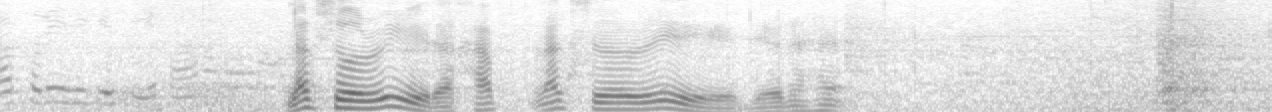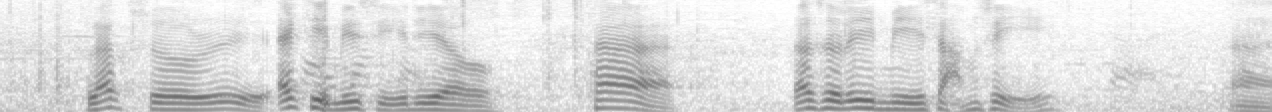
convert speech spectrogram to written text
ลักซ์รี่มีกี่สีคะ Luxury นะครับ Luxury เดี๋ยวนะฮะ Luxury Active มีสีเดียว ถ้า Luxury มีสามสีใช่อ่า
